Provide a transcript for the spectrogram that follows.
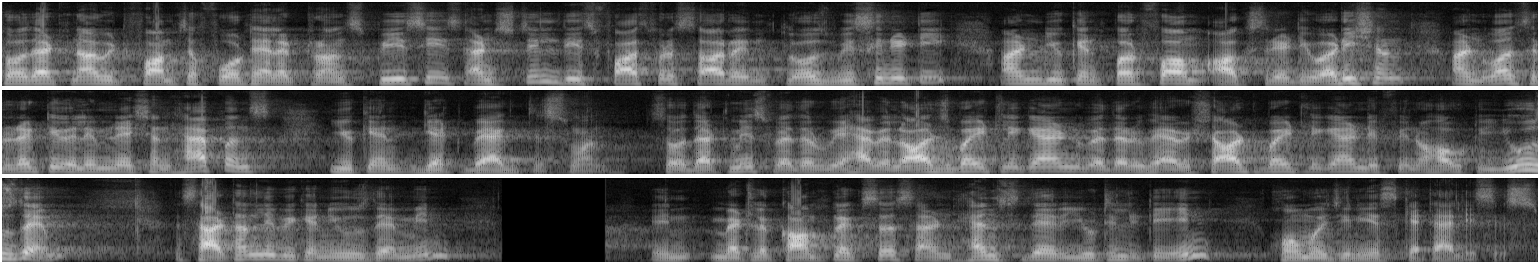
so that now it forms a 14 electron species and still these phosphorus are in close vicinity and you can perform oxidative addition and once reductive elimination happens you can get back this one. So that means whether we have a large bite ligand, whether we have a short bite ligand if you know how to use them certainly we can use them in in metal complexes and hence their utility in homogeneous catalysis.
